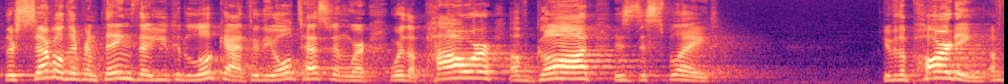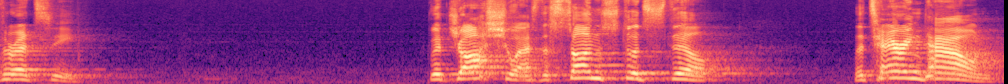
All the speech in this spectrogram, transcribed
there's several different things that you could look at through the Old Testament where, where the power of God is displayed. You have the parting of the Red Sea. With Joshua as the sun stood still, the tearing down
